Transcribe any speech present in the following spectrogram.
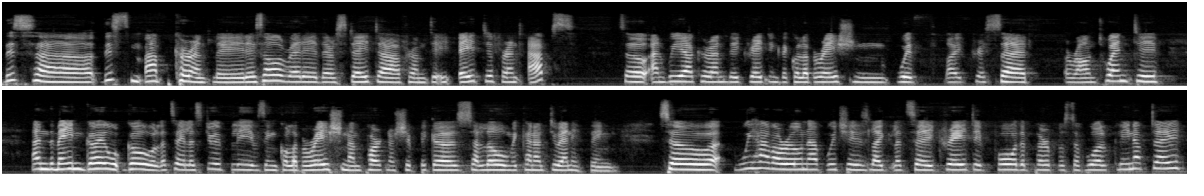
this uh, this map currently it is already there's data from eight different apps. So and we are currently creating the collaboration with, like Chris said, around 20 and the main goal, goal, let's say, let's do it, believes in collaboration and partnership because alone we cannot do anything. So we have our own app, which is like, let's say, creative for the purpose of World Cleanup Day.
